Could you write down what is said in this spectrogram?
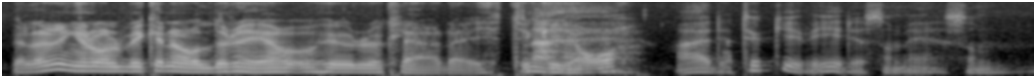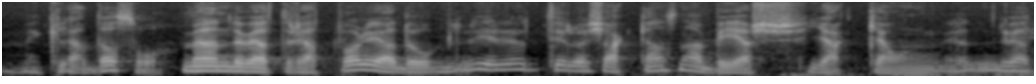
spelar ingen roll vilken ålder du är och hur du klär dig, tycker nej, jag. Nej, det tycker ju vi det som är, som är klädda så. Men du vet, rätt vad det är, då blir det till att tjacka en sån här beige jacka. Du vet,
